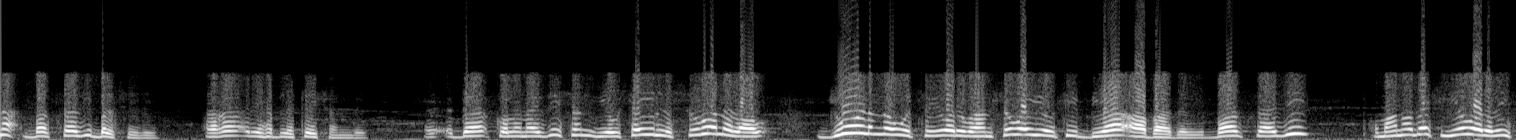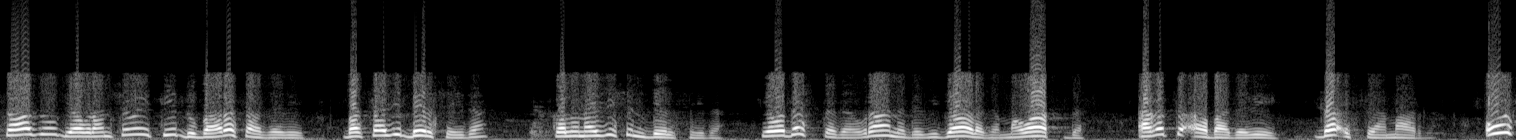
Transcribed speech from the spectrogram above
نه بسازي بل شي دی هغه ریهابلیټیشن دی د کولونایزیشن یو شی له شروع نه لا جوړ نه و چې یو وران شوی یو چې بیا آبادوي بازسازي خو معنا دا چې یو ورې سازو بیا وران شوی چې دوباره سازوي بازسازي بیل شي ده کولونایزیشن بیل شي ده یو دشته ده ورانه ده ویجاړه ده مواد ده هغه ته آبادوي دا استعمار ده اوس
